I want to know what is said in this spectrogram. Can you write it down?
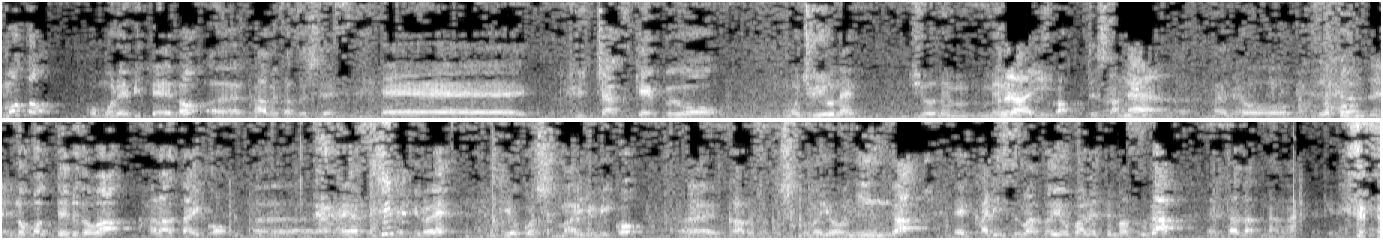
ー、元木漏れ日亭の、えー、川辺聡です、えー、フューチャースケープをもう14年？14年目ぐらいですかね。えっと残残っているのは原太鼓、えー、早瀬市の広江横島由美子、えー、川辺聡この4人が、えーカリスマと呼ばれてますがえーただ長いだけです、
